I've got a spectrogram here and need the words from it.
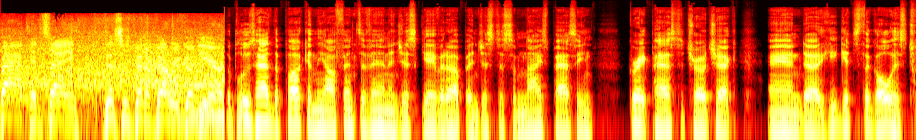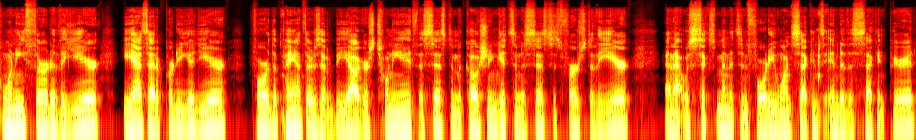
back and say, this has been a very good year. The Blues had the puck in the offensive end and just gave it up, and just to some nice passing Great pass to Trocheck, and uh, he gets the goal, his 23rd of the year. He has had a pretty good year for the Panthers. That would be Jagr's 28th assist, and McCoshen gets an assist, his first of the year. And that was six minutes and 41 seconds into the second period.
